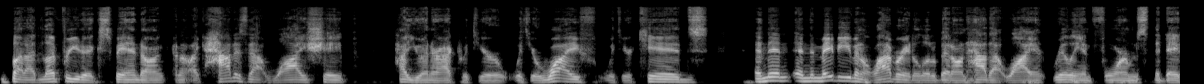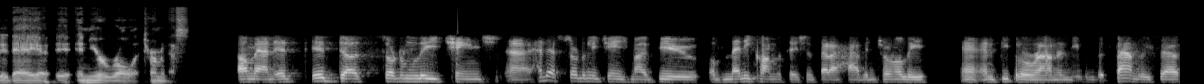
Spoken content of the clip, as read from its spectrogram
but I'd love for you to expand on kind of like how does that why shape how you interact with your with your wife, with your kids, and then and then maybe even elaborate a little bit on how that why really informs the day to day in your role at Terminus. Oh man, it it does certainly change. Uh, it has certainly changed my view of many conversations that I have internally and, and people around, and even with family. So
